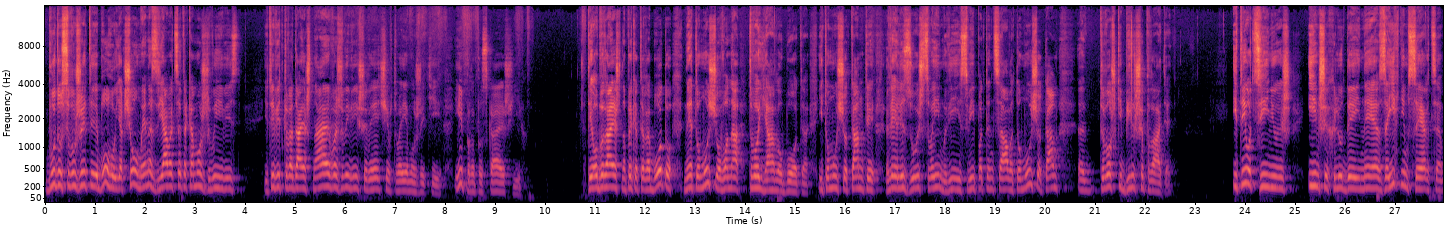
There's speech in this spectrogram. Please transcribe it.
Буду служити Богу, якщо у мене з'явиться така можливість, і ти відкладаєш найважливіші речі в твоєму житті і пропускаєш їх. Ти обираєш, наприклад, роботу не тому, що вона твоя робота, і тому, що там ти реалізуєш свої мрії, свій потенціал, а тому, що там е, трошки більше платять. І ти оцінюєш інших людей не за їхнім серцем,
